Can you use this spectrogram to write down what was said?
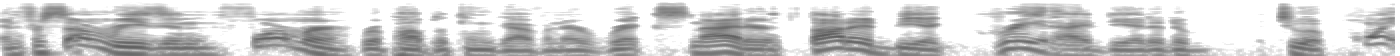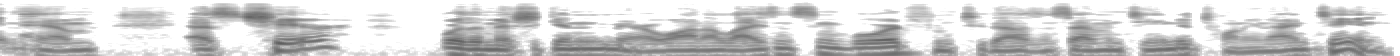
and for some reason, former Republican Governor Rick Snyder thought it'd be a great idea to, to appoint him as chair for the Michigan Marijuana Licensing Board from 2017 to 2019.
